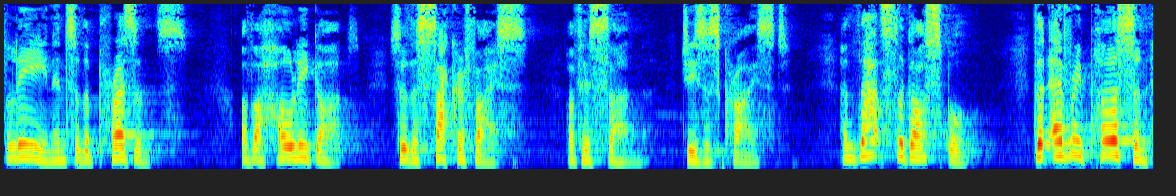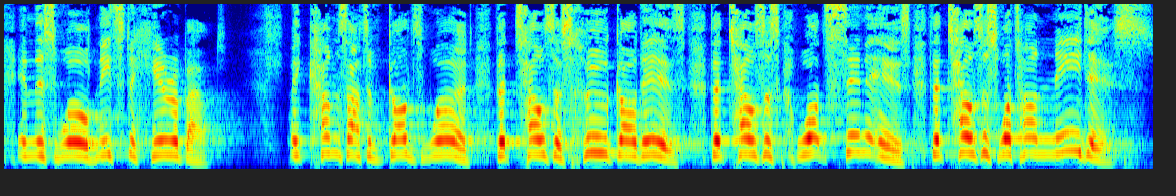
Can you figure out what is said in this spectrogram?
clean into the presence of a holy God through the sacrifice of his son, Jesus Christ. And that's the gospel that every person in this world needs to hear about. It comes out of God's word that tells us who God is, that tells us what sin is, that tells us what our need is,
